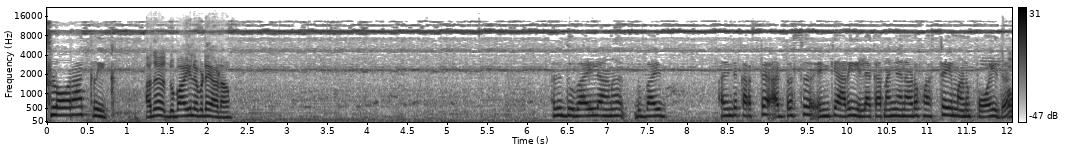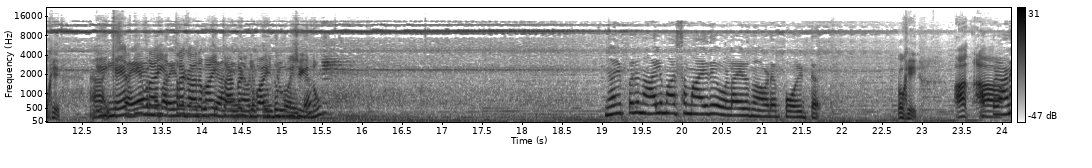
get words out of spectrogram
Flora Creek. അത് ദുബായിൽ എവിടെയാണ്? അത് ദുബായിലാണ്. ദുബായ് അതിന്റെ കറക്റ്റ് അഡ്രസ് എനിക്ക് അറിയില്ല. കാരണം ഞാൻ അവിടെ ഫസ്റ്റ് ടൈമാണ് പോയത്. ഓക്കെ ആ, ഈ കെയർ ശ്രേയ എന്ന് എത്ര പറയുന്ന കാലമായി പെൺകുട്ടിയാണ് താങ്കൾ എന്നെ അവിടെ ദുബായിൽ ജോലി കൊണ്ടുപോയത്. ചെയ്യുന്നു? ഞാനിപ്പോ ഒരു നാല് മാസമായതേ ഉള്ളായിരുന്നു അവിടെ പോയിട്ട്. ഓക്കെ അപ്പോഴാണ്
